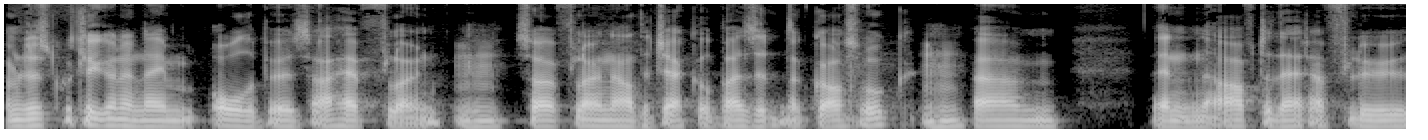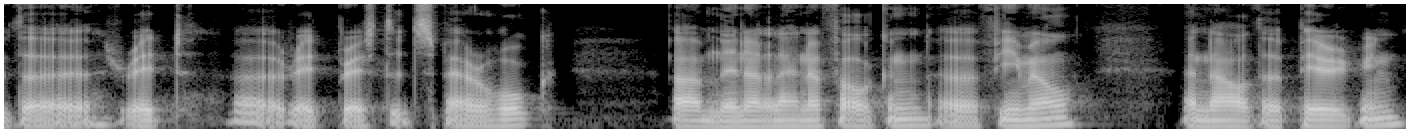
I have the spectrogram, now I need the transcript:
I'm just quickly going to name all the birds I have flown. Mhm. So I've flown now the jackal buzzard and the goshawk. Mhm. Um, then after that, I flew the red uh, red-breasted sparrowhawk. Um, then a lanner falcon, a female, and now the peregrine.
